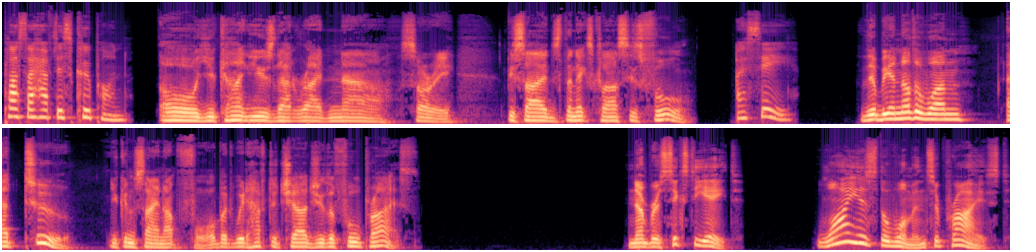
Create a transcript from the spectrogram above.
Plus, I have this coupon. Oh, you can't use that right now. Sorry. Besides, the next class is full. I see. There'll be another one at 2 you can sign up for, but we'd have to charge you the full price. Number 68. Why is the woman surprised?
